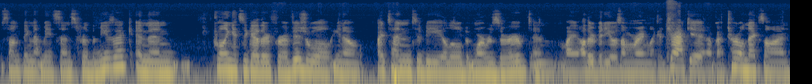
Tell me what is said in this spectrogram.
something that made sense for the music and then pulling it together for a visual, you know, I tend to be a little bit more reserved and my other videos I'm wearing like a jacket, I've got turtlenecks on.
